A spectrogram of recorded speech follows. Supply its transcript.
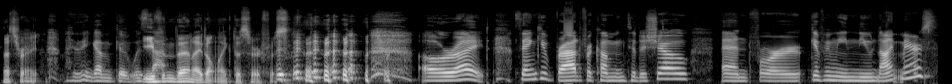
That's right. I think I'm good with Even then, I don't like the surface. All right. Thank you, Brad, for coming to the show and for giving me new nightmares.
